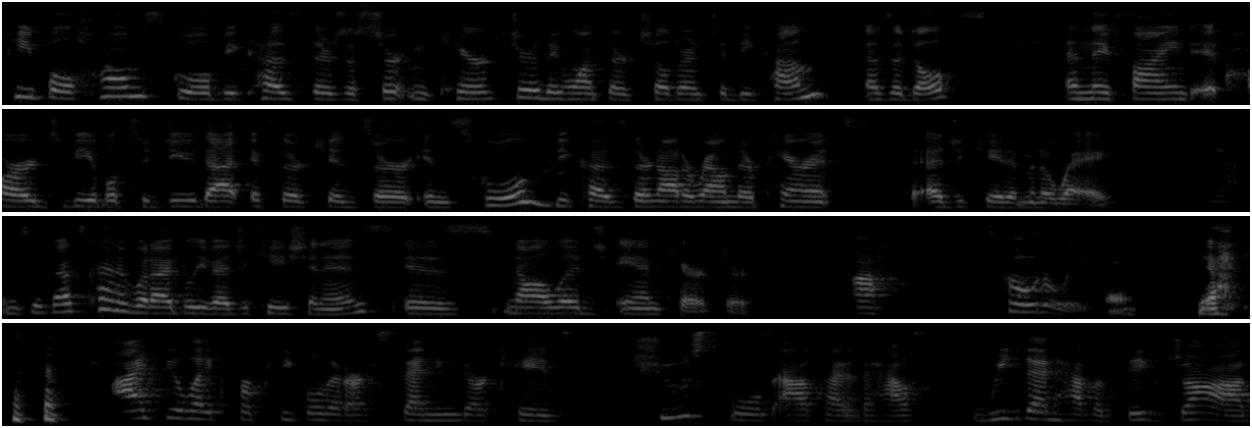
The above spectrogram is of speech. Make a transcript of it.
people homeschool because there's a certain character they want their children to become as adults. And they find it hard to be able to do that if their kids are in school because they're not around their parents to educate them in a way. Yeah. And so that's kind of what I believe education is, is knowledge and character. Ah, totally. Yeah. I feel like for people that are sending their kids to schools outside of the house, we then have a big job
